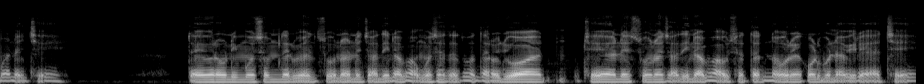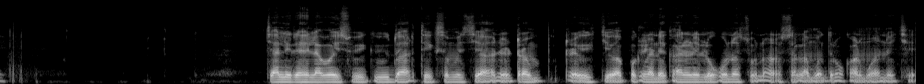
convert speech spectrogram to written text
માને છે. તહેવારોની મોસમ દરમિયાન સોના અને ચાંદીના ભાવમાં સતત વધારો જોવા છે અને સોના, ચાંદીના ભાવ સતત નવો રેકોર્ડ બનાવી રહ્યા છે. ચાલી રહેલા વૈશ્વિક યુદ્ધ, આર્થિક સમસ્યા અને ટ્રમ્પ ટ્રેવિક જેવા પગલાંને કારણે લોકોના સોના સલામત રોકાણ માને છે.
